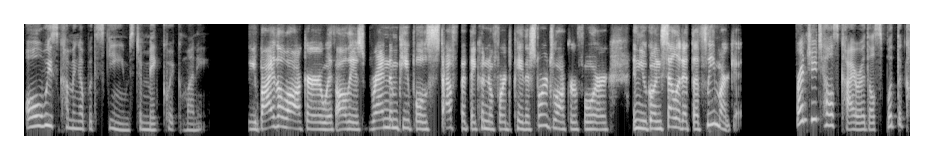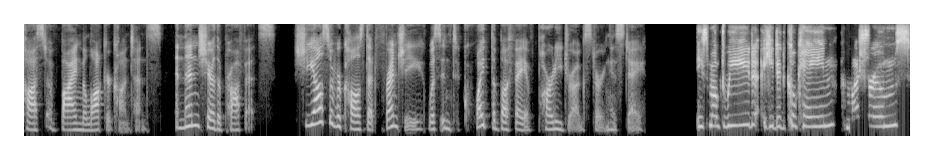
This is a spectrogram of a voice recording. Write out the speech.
always coming up with schemes to make quick money. You buy the locker with all these random people's stuff that they couldn't afford to pay their storage locker for, and you go and sell it at the flea market. Frenchie tells Kyra they'll split the cost of buying the locker contents and then share the profits. She also recalls that Frenchie was into quite the buffet of party drugs during his stay. He smoked weed, he did cocaine, mushrooms,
